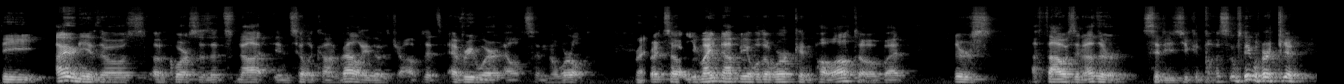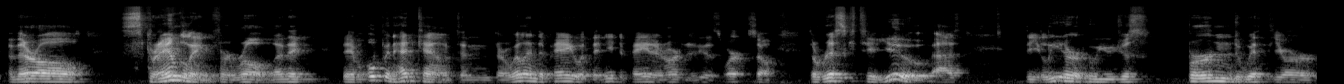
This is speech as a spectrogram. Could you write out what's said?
The irony of those, of course, is it's not in Silicon Valley, those jobs, it's everywhere else in the world. Right. right. So you might not be able to work in Palo Alto, but there's a thousand other cities you could possibly work in, and they're all scrambling for a role. I think they have open headcount and they're willing to pay what they need to pay in order to do this work. So the risk to you as the leader who you just burdened with your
